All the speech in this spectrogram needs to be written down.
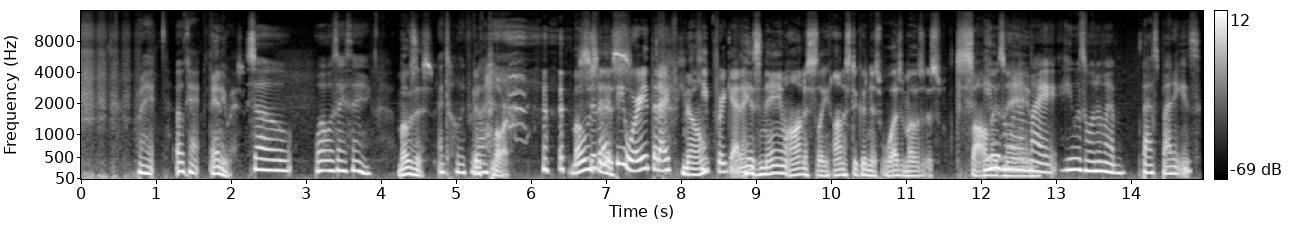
right. Okay. Anyways, So what was I saying? Moses, I totally fifth forgot. floor. Moses. Should I be worried that I no, keep forgetting? His name, honestly, honest to goodness, was Moses. Solid he was name. one of my he was one of my best buddies.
